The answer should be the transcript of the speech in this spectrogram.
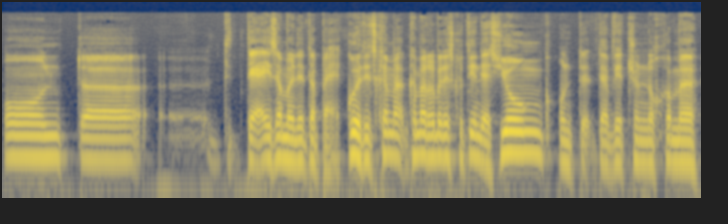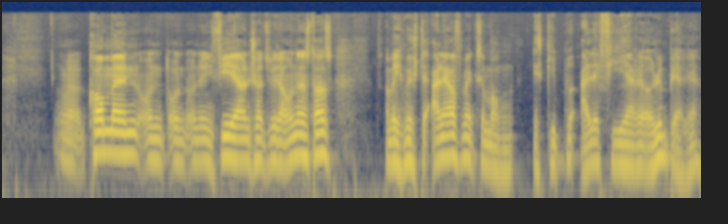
Und äh, der ist einmal nicht dabei. Gut, jetzt können wir, können wir darüber diskutieren, der ist jung und der wird schon noch einmal äh, kommen und, und, und in vier Jahren schaut es wieder anders aus. Aber ich möchte alle aufmerksam machen, es gibt nur alle vier Jahre Olympia. Gell?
